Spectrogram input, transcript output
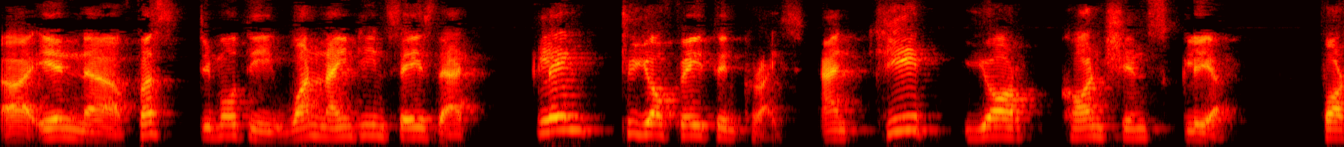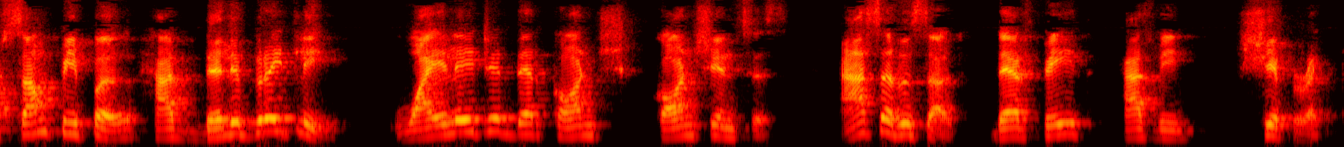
uh, in uh, First Timothy 1:19 says that cling to your faith in Christ and keep your conscience clear. For some people have deliberately violated their con- consciences. As a result, their faith has been shipwrecked.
